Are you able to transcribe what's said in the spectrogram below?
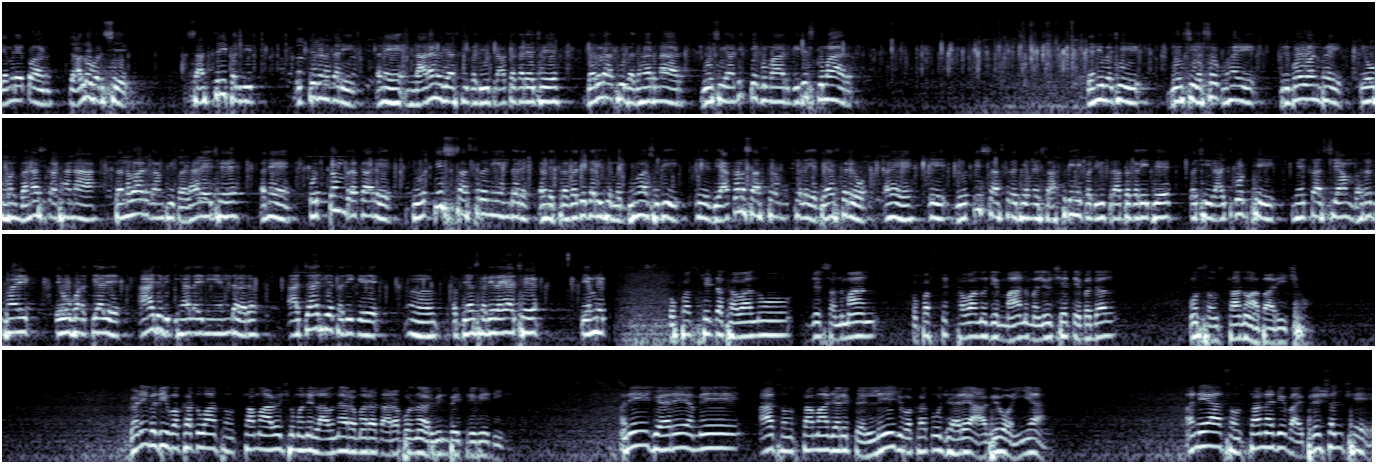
તેમણે પણ ચાલુ વર્ષે શાસ્ત્રી પદવી ઉત્તીર્ણ કરી અને નારાયણ વ્યાસની પદવી પ્રાપ્ત કરે છે. બરોડાથી વધારનાર જોશી આદિત્ય કુમાર કુમાર તેની પછી જોશી અશોકભાઈ, ત્રિભુવનભાઈ એઓ પણ બનાસકાંઠાના તનવાડ ગામથી પધારે છે અને ઉત્તમ પ્રકારે જ્યોતિષ શાસ્ત્રની અંદર એમણે પ્રગતિ કરી છે. મધ્યમાં સુધી એ વ્યાકરણ શાસ્ત્ર મુખ્યાલય અભ્યાસ કર્યો અને એ જ્યોતિષ શાસ્ત્રથી એમણે શાસ્ત્રીની પદવી પ્રાપ્ત કરી છે. પછી રાજકોટથી મહેતા શ્યામ ભરતભાઈ, એઓ પણ અત્યારે આ જ વિદ્યાલયની અંદર આચાર્ય તરીકે અભ્યાસ કરી રહ્યા છે. તેમને ઉપસ્થિત થવાનું જે સન્માન, ઉપસ્થિત થવાનું જે માન મળ્યું છે તે બદલ હું સંસ્થાનો આભારી છું. ઘણી બધી વખત હું આ સંસ્થામાં આવ્યો છું, મને લાવનાર અમારા તારાપુરના અરવિંદભાઈ ત્રિવેદી. અને જ્યારે અમે આ સંસ્થામાં જ્યારે પહેલી જ વખત હું જ્યારે આવ્યો અહીંયા, અને આ સંસ્થાના જે વાઇબ્રેશન છે,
